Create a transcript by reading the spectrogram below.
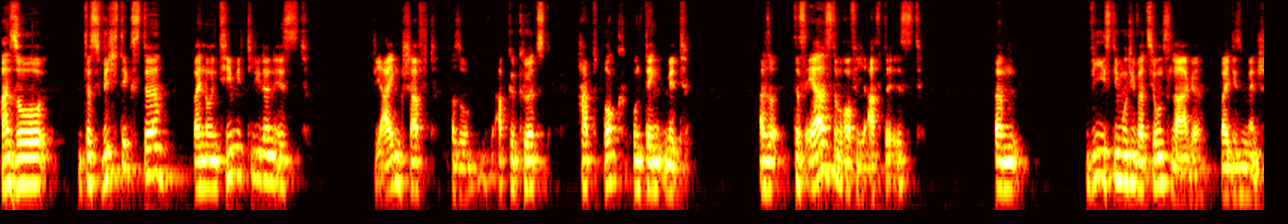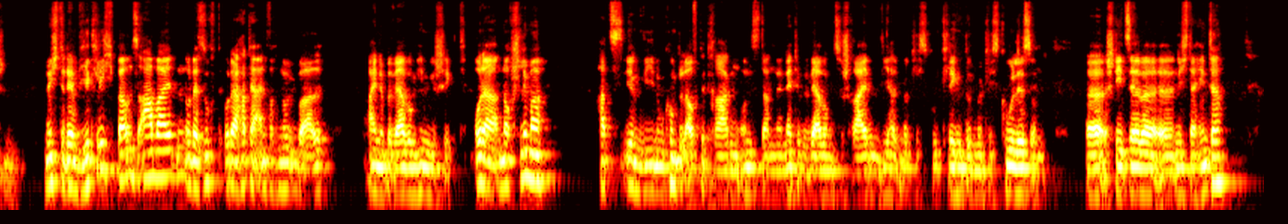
Also das Wichtigste bei neuen Teammitgliedern ist die Eigenschaft, also abgekürzt, hat Bock und denkt mit. Also das Erste, worauf ich achte, ist, ähm, wie ist die Motivationslage bei diesem Menschen? Möchte der wirklich bei uns arbeiten oder sucht oder hat er einfach nur überall eine Bewerbung hingeschickt? Oder noch schlimmer, hat es irgendwie einem Kumpel aufgetragen, uns dann eine nette Bewerbung zu schreiben, die halt möglichst gut klingt und möglichst cool ist und äh, steht selber äh, nicht dahinter.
